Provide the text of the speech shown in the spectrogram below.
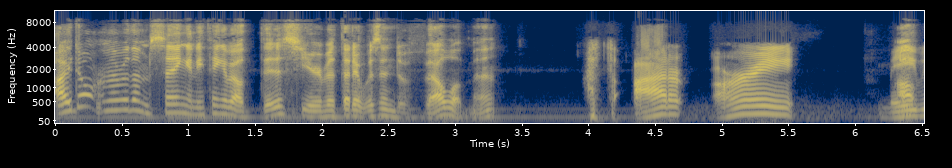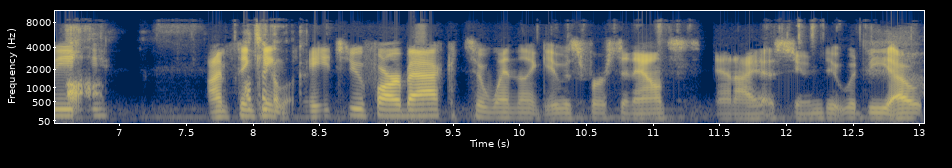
I don't remember them saying anything about this year, but that it was in development. I, th- I don't. All right, maybe. I'll- I'll- I'm thinking way too far back to when like it was first announced, and I assumed it would be out.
